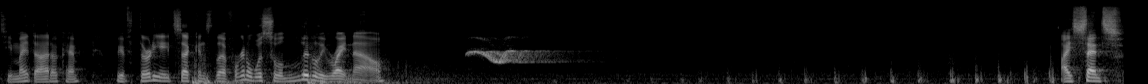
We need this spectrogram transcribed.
Teammate died, okay. We have 38 seconds left. We're gonna whistle literally right now. I sense.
